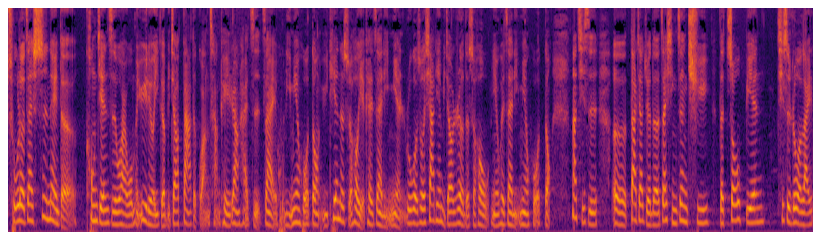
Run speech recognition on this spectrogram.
除了在室内的空间之外，我们预留一个比较大的广场，可以让孩子在里面活动。雨天的时候也可以在里面。如果说夏天比较热的时候，我们也会在里面活动。那其实，呃，大家觉得在行政区的周边，其实如果来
